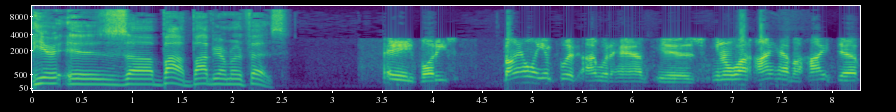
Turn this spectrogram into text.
here is uh, Bob. Bob, you're on Ron Fez. Hey, buddies. My only input I would have is, you know what? I have a high def,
